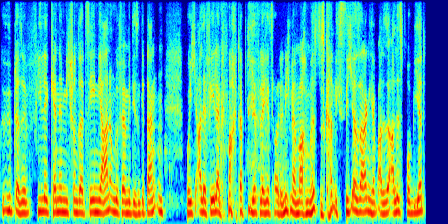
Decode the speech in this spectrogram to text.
geübt. Also viele kennen mich schon seit zehn Jahren ungefähr mit diesen Gedanken, wo ich alle Fehler gemacht habe, die ihr vielleicht jetzt heute nicht mehr machen müsst. Das kann ich sicher sagen. Ich habe also alles probiert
